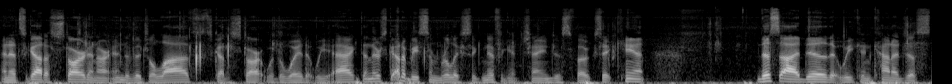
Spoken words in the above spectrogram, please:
And it's got to start in our individual lives. It's got to start with the way that we act. And there's got to be some really significant changes, folks. It can't, this idea that we can kind of just,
